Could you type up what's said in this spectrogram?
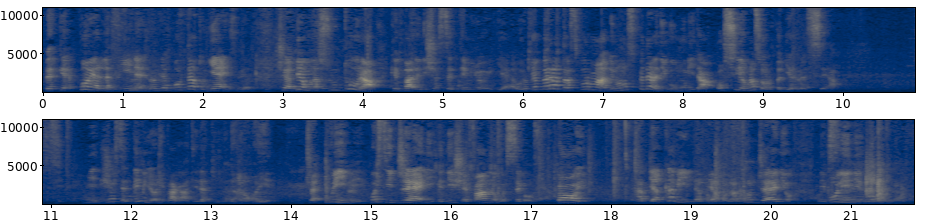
perché poi alla fine non gli ha portato niente. Cioè abbiamo una struttura che vale 17 milioni di euro che verrà trasformata in un ospedale di comunità, ossia una sorta di RSA. 17 milioni pagati da chi? Da noi. Cioè, quindi questi geni che dice fanno queste cose. Poi a Biancavilla abbiamo l'altro genio di politico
